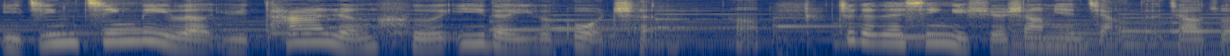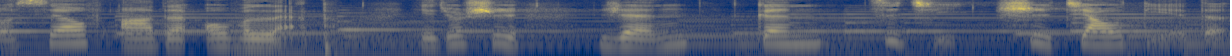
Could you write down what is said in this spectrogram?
已经经历了与他人合一的一个过程啊。这个在心理学上面讲的叫做 self-other overlap，也就是人跟自己是交叠的，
